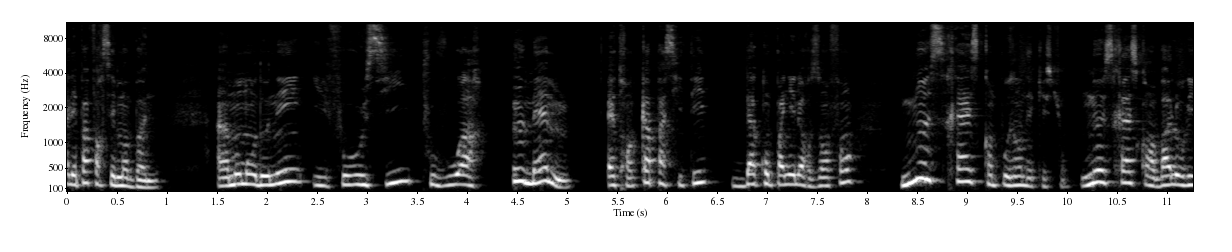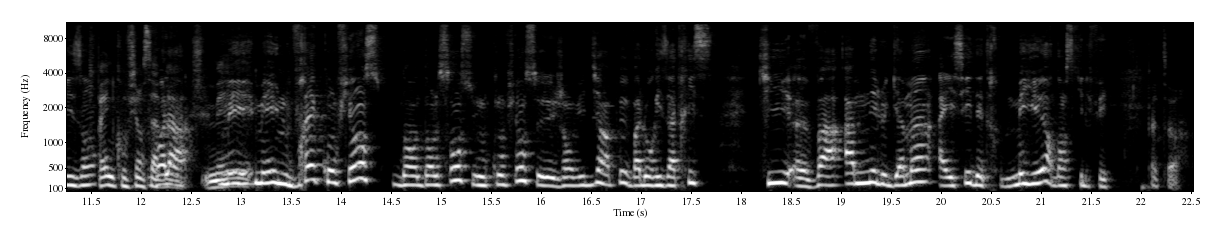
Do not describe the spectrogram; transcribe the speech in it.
elle est pas forcément bonne. À un moment donné, il faut aussi pouvoir eux-mêmes être en capacité d'accompagner leurs enfants, ne serait-ce qu'en posant des questions, ne serait-ce qu'en valorisant Pas une confiance aveugle, voilà, mais... mais une vraie confiance dans, dans le sens une confiance, euh, j'ai envie de dire un peu valorisatrice, qui euh, va amener le gamin à essayer d'être meilleur dans ce qu'il fait. pas tort.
